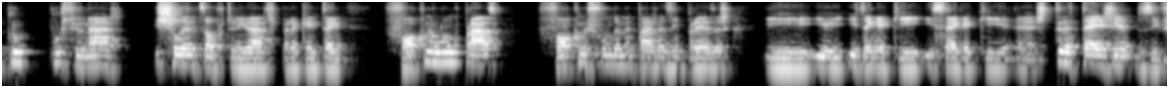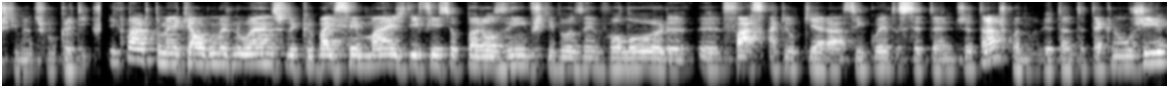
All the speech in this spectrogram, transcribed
proporcionar excelentes oportunidades para quem tem foco no longo prazo, foco nos fundamentais das empresas e, e, e, tem aqui e segue aqui a estratégia dos investimentos lucrativos. E claro, também aqui há algumas nuances de que vai ser mais difícil para os investidores em valor eh, face àquilo que era há 50, 60 anos atrás, quando não havia tanta tecnologia,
